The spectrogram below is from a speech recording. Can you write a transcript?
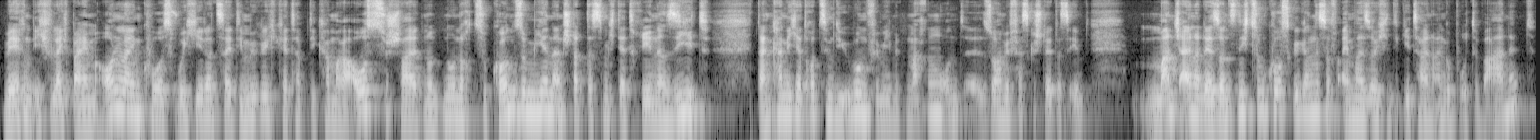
Während ich vielleicht bei einem Online-Kurs, wo ich jederzeit die Möglichkeit habe, die Kamera auszuschalten und nur noch zu konsumieren, anstatt dass mich der Trainer sieht, dann kann ich ja trotzdem die Übung für mich mitmachen. Und äh, so haben wir festgestellt, dass eben manch einer, der sonst nicht zum Kurs gegangen ist, auf einmal solche digitalen Angebote wahrnimmt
